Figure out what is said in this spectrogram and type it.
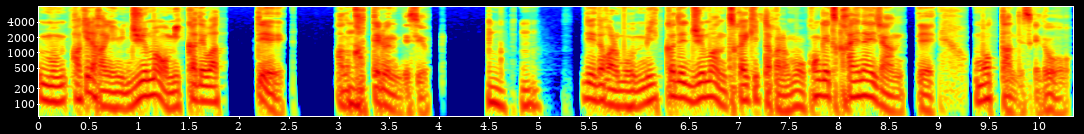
もう明らかに10万を3日で割って、あの、うん買ってるんですよ。うんうんで、だからもう3日で10万使い切ったからもう今月買えないじゃんって思ったんですけど、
